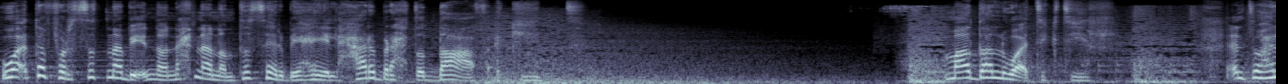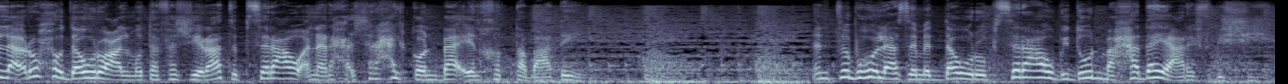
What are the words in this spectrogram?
وقتها فرصتنا بإنه نحن ننتصر بهي الحرب رح تتضاعف أكيد. ما ضل وقت كتير. أنتوا هلأ روحوا دوروا على المتفجرات بسرعة وأنا رح أشرح لكم باقي الخطة بعدين. انتبهوا لازم تدوروا بسرعة وبدون ما حدا يعرف بشي.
